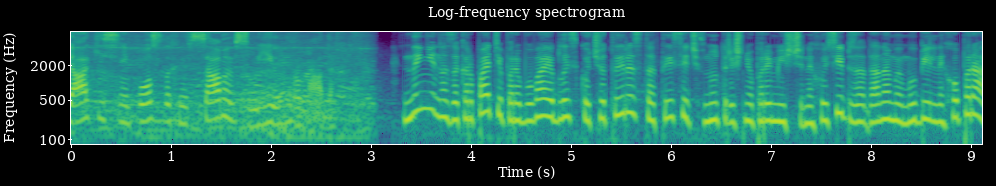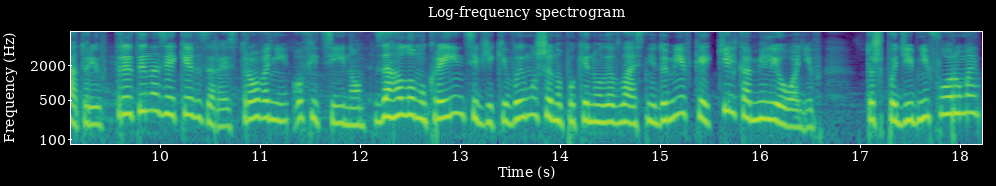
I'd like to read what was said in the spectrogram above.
якісні послуги саме в своїх громадах. Нині на Закарпатті перебуває близько 400 тисяч внутрішньопереміщених осіб за даними мобільних операторів, третина з яких зареєстровані офіційно. Загалом українців, які вимушено покинули власні домівки, кілька мільйонів. Тож подібні форуми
